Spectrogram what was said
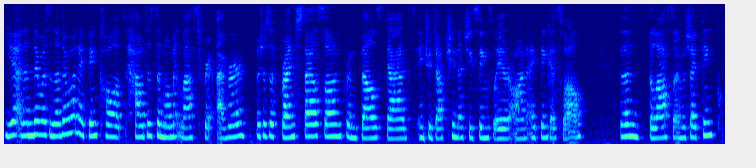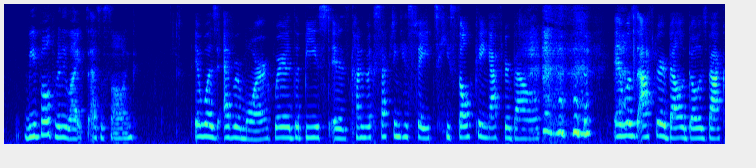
Yeah, and then there was another one I think called How Does the Moment Last Forever, which was a French style song from Belle's dad's introduction that she sings later on, I think as well. And then the last one, which I think we both really liked as a song. It was Evermore, where the Beast is kind of accepting his fate. He's sulking after Belle. It was after Belle goes back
